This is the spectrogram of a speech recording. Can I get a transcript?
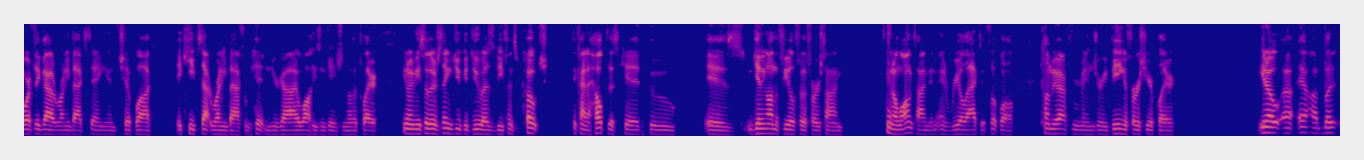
or if they've got a running back staying in chip block, it keeps that running back from hitting your guy while he's engaged with another player. You know what I mean? So there's things you could do as a defensive coach to kind of help this kid who is getting on the field for the first time in a long time in, in real active football, coming back from injury, being a first year player. You know, uh, uh, but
